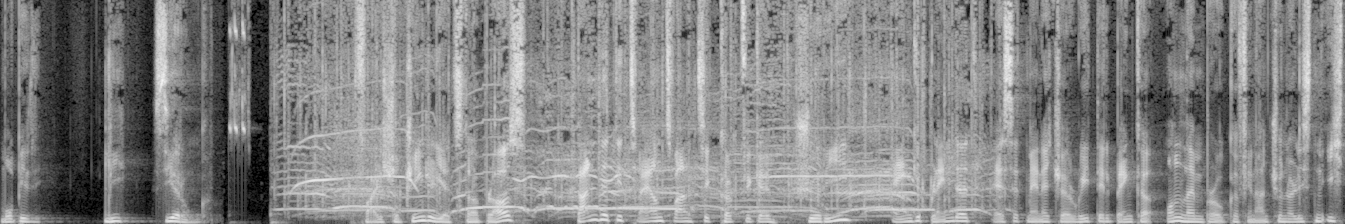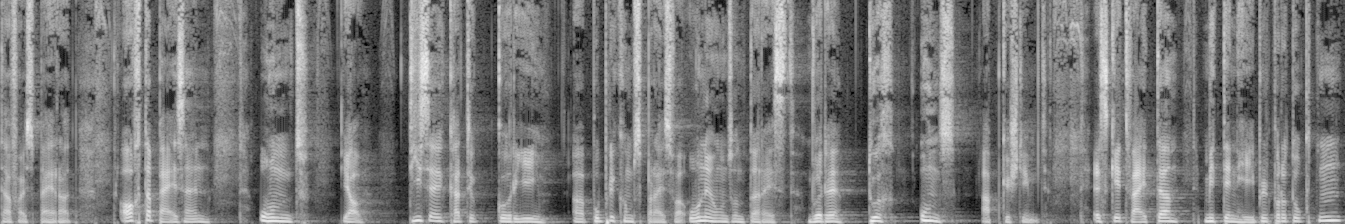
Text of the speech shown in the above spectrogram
Mobilisierung. Falscher Jingle jetzt, der Applaus. Dann wird die 22-köpfige Jury eingeblendet. Asset Manager, Retail Banker, Online Broker, Finanzjournalisten. Ich darf als Beirat auch dabei sein. Und ja, diese Kategorie äh, Publikumspreis war ohne uns und der Rest wurde durch uns abgestimmt. Es geht weiter mit den Hebelprodukten.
